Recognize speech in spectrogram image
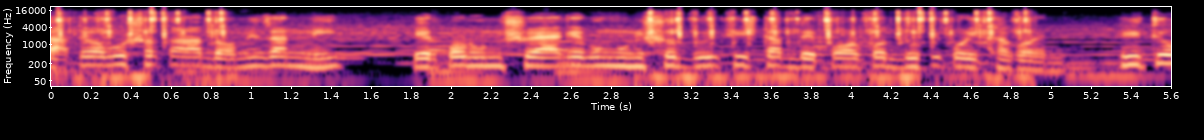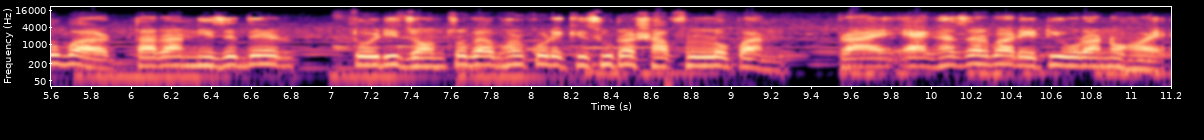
তাতে অবশ্য তারা দমে যাননি। এরপর উনিশশো এক এবং উনিশশো দুই খ্রিস্টাব্দে পরপর দুটি পরীক্ষা করেন। তৃতীয়বার তারা নিজেদের তৈরি যন্ত্র ব্যবহার করে কিছুটা সাফল্য পান। প্রায় এক হাজার বার এটি ওড়ানো হয়।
